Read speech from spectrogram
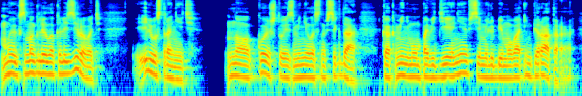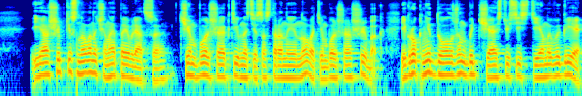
Мы их смогли локализировать или устранить. Но кое-что изменилось навсегда, как минимум поведение всеми любимого императора. И ошибки снова начинают появляться. Чем больше активности со стороны иного, тем больше ошибок. Игрок не должен быть частью системы в игре.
